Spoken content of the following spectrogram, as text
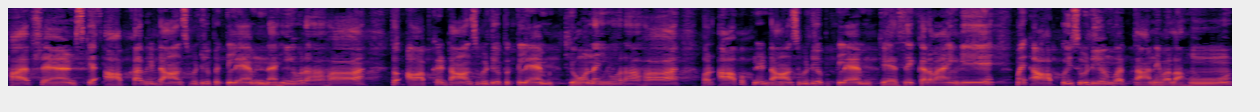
हाय फ्रेंड्स क्या आपका भी डांस वीडियो पे क्लेम नहीं हो रहा? है तो आपके डांस वीडियो पे क्लेम क्यों नहीं हो रहा? है और आप अपने डांस वीडियो पे क्लेम कैसे करवाएँगे? मैं आपको इस वीडियो में बताने वाला हूँ।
